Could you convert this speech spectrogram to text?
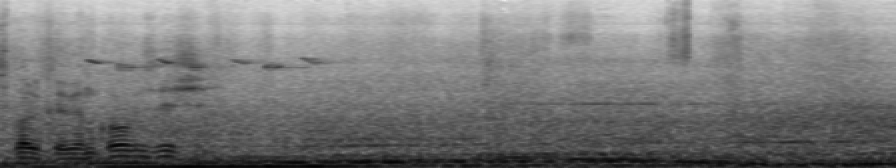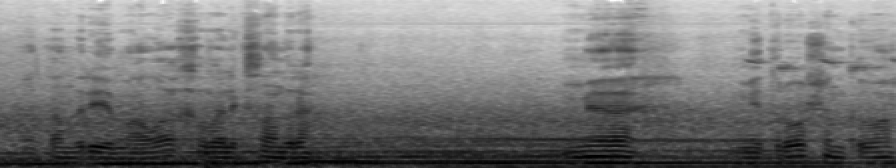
столько венков здесь. От Андрея Малахова, Александра Мя... Митрошенкова,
